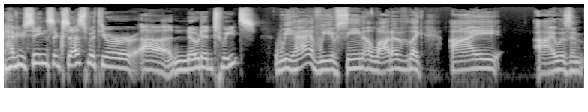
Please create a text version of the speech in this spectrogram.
Have you seen success with your uh, noted tweets? We have we have seen a lot of like I I was in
